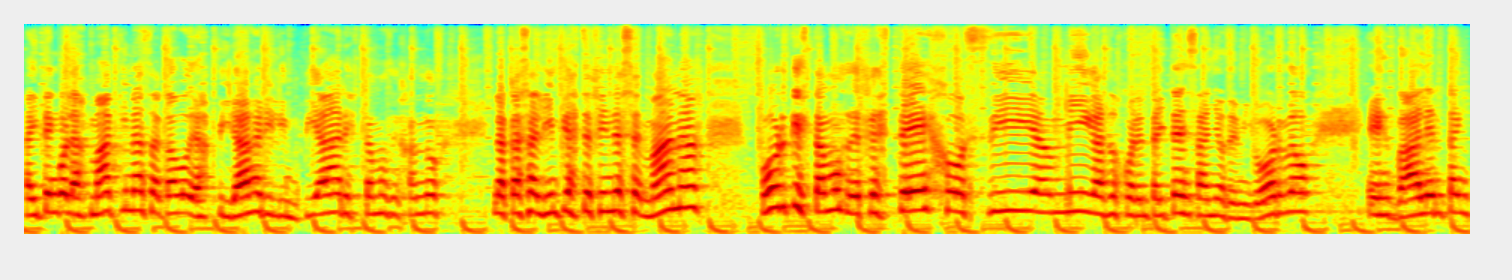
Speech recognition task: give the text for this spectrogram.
Ahí tengo las máquinas, acabo de aspirar y limpiar. Estamos dejando la casa limpia este fin de semana. Porque estamos de festejo, sí, amigas, los 43 años de mi gordo. Es Valentine.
